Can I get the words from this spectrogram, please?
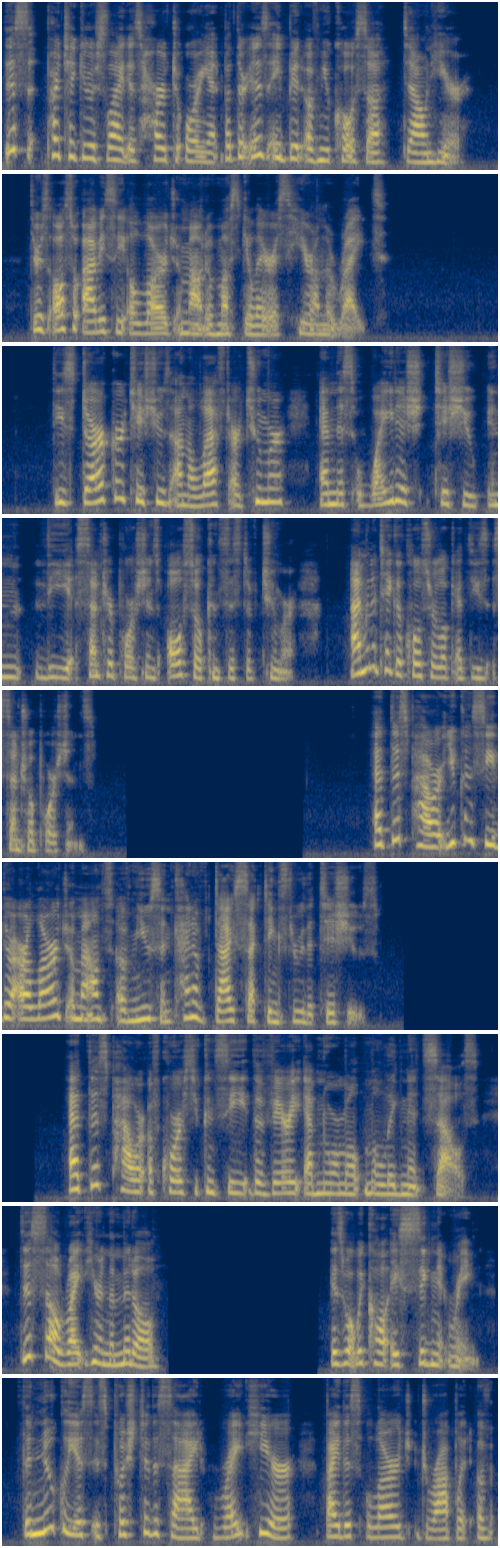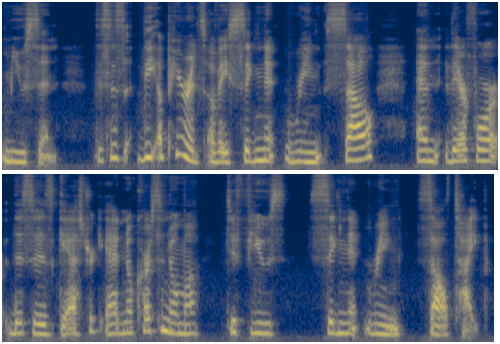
This particular slide is hard to orient, but there is a bit of mucosa down here. There's also obviously a large amount of muscularis here on the right. These darker tissues on the left are tumor, and this whitish tissue in the center portions also consist of tumor. I'm going to take a closer look at these central portions. At this power, you can see there are large amounts of mucin kind of dissecting through the tissues. At this power, of course, you can see the very abnormal malignant cells. This cell right here in the middle is what we call a signet ring. The nucleus is pushed to the side right here by this large droplet of mucin. This is the appearance of a signet ring cell, and therefore this is gastric adenocarcinoma diffuse signet ring cell type.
